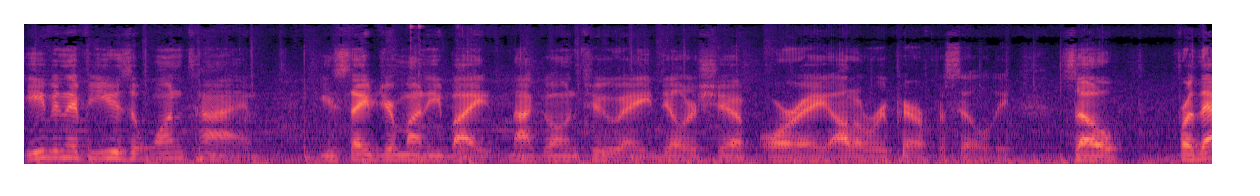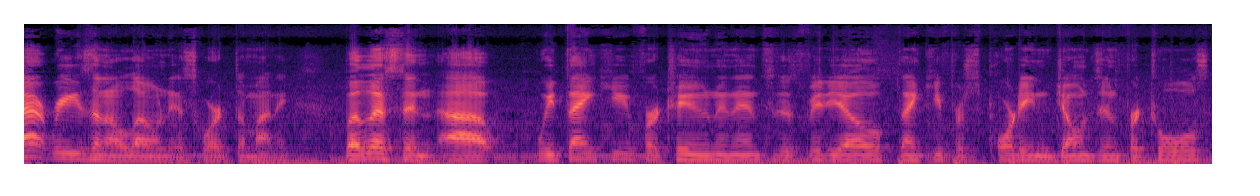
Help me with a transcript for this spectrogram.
even if you use it one time, you saved your money by not going to a dealership or a auto repair facility. So for that reason alone, it's worth the money. But listen, uh, we thank you for tuning into this video. Thank you for supporting Jonesing for Tools.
